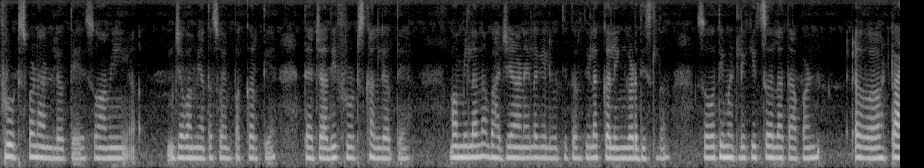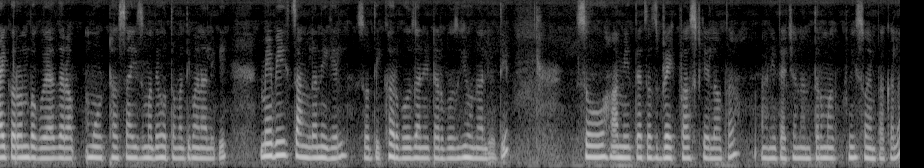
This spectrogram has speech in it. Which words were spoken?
फ्रूट्स पण आणले होते. सो आम्ही जेव्हा मी आता स्वयंपाक करते आहे त्याच्या आधी फ्रूट्स खाल्ले होते. मम्मीला ना भाजी आणायला गेली होती तर तिला कलिंगड दिसलं. सो ती म्हटली की चल आता आपण ट्राय करून बघूया. जरा मोठं साईजमध्ये होतं. मग ती म्हणाली की मे बी चांगलं निघेल. सो ती खरबूज आणि टरबूज घेऊन आली होती. सो आम्ही त्याचाच ब्रेकफास्ट केला होता. आणि त्याच्यानंतर मग मी स्वयंपाकाला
